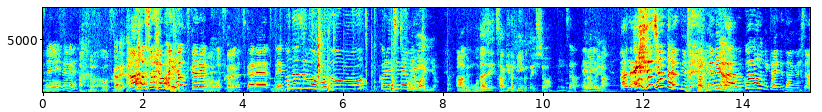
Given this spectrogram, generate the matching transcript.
もう。何どれ？あ お疲れ。あーそれマジ お疲れ。うんお疲おれ疲れ。ねこのズボンもどう思う？これちなみそにれはいいやんあでも同じさっきのピンクと一緒？うんそう。あえであのえ ちょっと待って。でさあのこの本に書いてたんがさ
